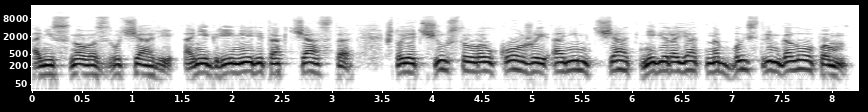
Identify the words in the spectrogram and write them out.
Они снова звучали, они гремели так часто, что я чувствовал кожей, они мчат невероятно быстрым галопом.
